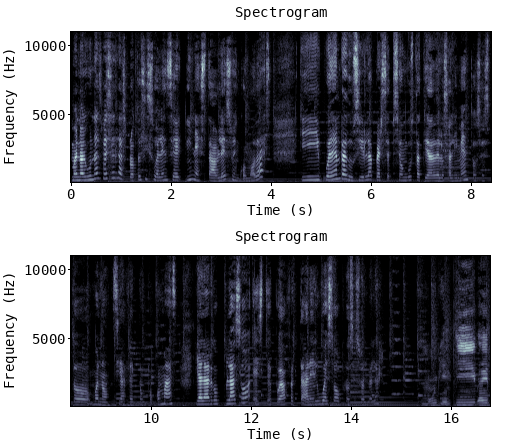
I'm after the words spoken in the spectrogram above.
Bueno, algunas veces las prótesis suelen ser inestables o incómodas y pueden reducir la percepción gustativa de los alimentos. Esto, bueno, sí afecta un poco más y a largo plazo este puede afectar el hueso o proceso alveolar. Muy bien. ¿Y eh,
